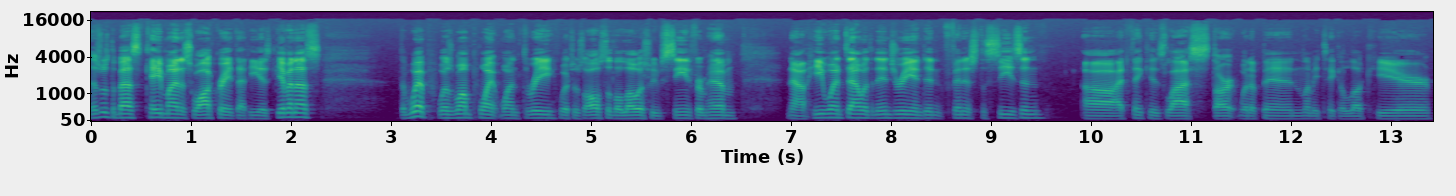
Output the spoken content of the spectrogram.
this was the best k minus walk rate that he has given us the whip was 1.13 which was also the lowest we've seen from him now he went down with an injury and didn't finish the season uh, i think his last start would have been let me take a look here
